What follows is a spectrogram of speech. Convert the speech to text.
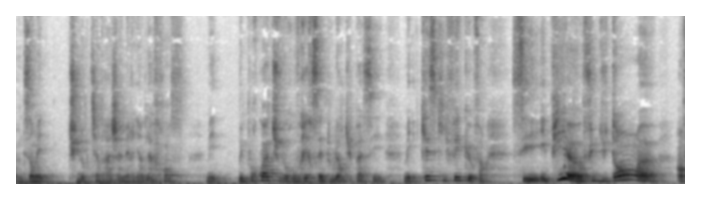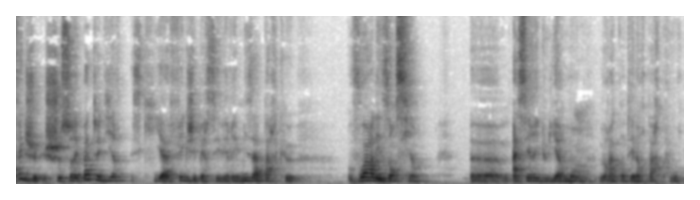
en me disant, mais tu n'obtiendras jamais rien de la France. Mais mais pourquoi tu veux rouvrir cette douleur du passé? Mais qu'est-ce qui fait que... Enfin, c'est... Et puis, euh, au fil du temps, euh, en fait, je ne saurais pas te dire ce qui a fait que j'ai persévéré, mis à part que voir les anciens euh, assez régulièrement mm. me raconter leur parcours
